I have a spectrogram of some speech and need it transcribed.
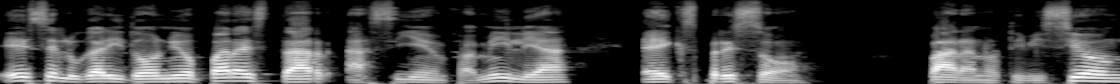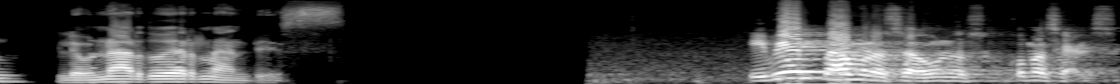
es el lugar idóneo para estar así en familia, expresó. Para Notivisión, Leonardo Hernández. Y bien, vámonos a unos comerciales.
